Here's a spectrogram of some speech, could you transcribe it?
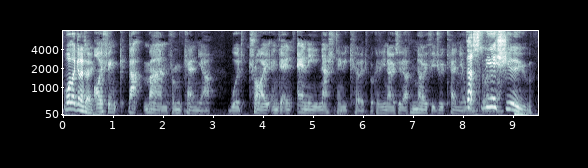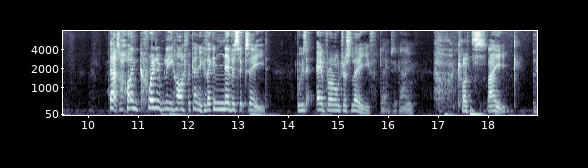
What are they going to do? I think that man from Kenya would try and get in any national team he could because he knows he'd have no future with Kenya. That's the issue. That's incredibly harsh for Kenya because they can never succeed because everyone will just leave. Game's a game. For God's sake.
